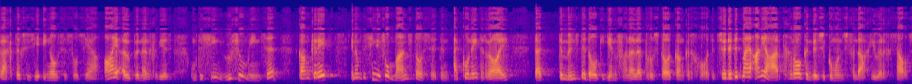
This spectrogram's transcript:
regtig soos die Engelse sal sê 'n eye opener geweest om te sien hoeveel mense kanker het en om te sien hoeveel mans daar sit en ek kon net raai dat ten minste dalk een van hulle prostaatkanker gehad het. So dit het my aan die hart geraak en dis hoekom ons vandag hieroor gesels.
